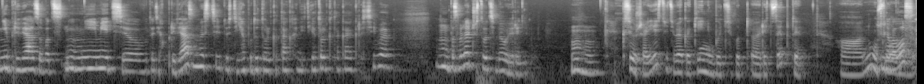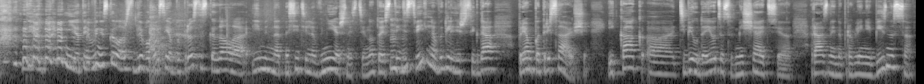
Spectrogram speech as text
не привязываться, не иметь э, вот этих привязанностей. То есть я буду только так ходить, я только такая красивая. Ну, позволяет чувствовать себя увереннее. Угу. Ксюша, а есть у тебя какие-нибудь вот э, рецепты, а, ну, условно. Для волос? Нет, я бы не сказала, что для волос, я бы просто сказала именно относительно внешности. Ну, то есть ты действительно выглядишь всегда прям потрясающе. И как э, тебе удается совмещать э, разные направления бизнеса,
